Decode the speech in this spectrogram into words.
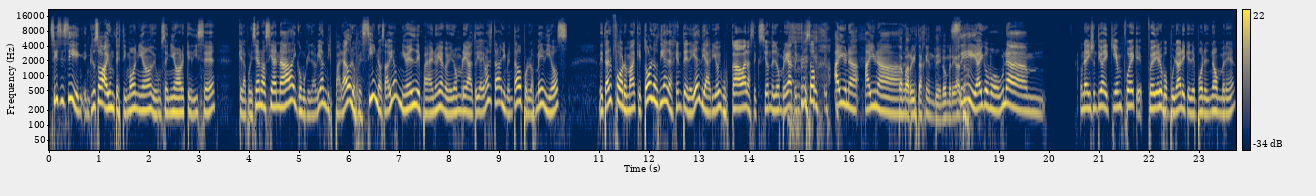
Sí, sí, sí. Incluso hay un testimonio de un señor que dice que la policía no hacía nada y como que le habían disparado los vecinos. Había un nivel de paranoia con el hombre gato y además estaba alimentado por los medios. De tal forma que todos los días la gente leía el diario y buscaba la sección del hombre gato. Incluso hay una, hay una. Tapa revista gente, el hombre gato. Sí, hay como una una disyuntiva de quién fue que fue Diario Popular y que le pone el nombre.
